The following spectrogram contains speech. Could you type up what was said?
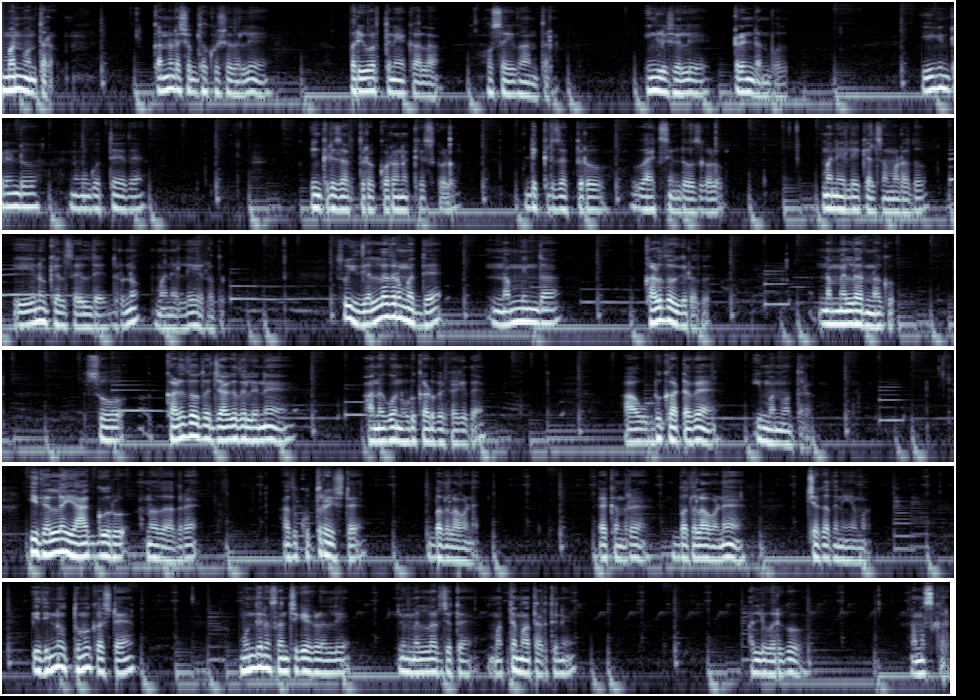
ಮನ್ವಂತರ ಕನ್ನಡ ಶಬ್ದಕೋಶದಲ್ಲಿ ಪರಿವರ್ತನೆಯ ಕಾಲ ಹೊಸ ಯುಗ ಅಂತಾರೆ ಇಂಗ್ಲೀಷಲ್ಲಿ ಟ್ರೆಂಡ್ ಅನ್ಬೋದು. ಈಗಿನ ಟ್ರೆಂಡು ನಮಗೆ ಗೊತ್ತೇ ಇದೆ. ಇನ್ಕ್ರೀಸ್ ಆಗ್ತಿರೋ ಕೊರೋನಾ ಕೇಸ್ಗಳು ಡಿಕ್ರೀಸ್ ಆಗ್ತಿರೋ ವ್ಯಾಕ್ಸಿನ್ ಡೋಸ್ಗಳು, ಮನೆಯಲ್ಲೇ ಕೆಲಸ ಮಾಡೋದು, ಏನೂ ಕೆಲಸ ಇಲ್ಲದೆ ಇದ್ರೂ ಮನೆಯಲ್ಲೇ ಇರೋದು. ಸೊ ಇದೆಲ್ಲದರ ಮಧ್ಯೆ ನಮ್ಮಿಂದ ಕಳೆದೋಗಿರೋದು ನಮ್ಮೆಲ್ಲರ ನಗು. ಸೊ ಕಳೆದೋದ ಜಾಗದಲ್ಲೇ ಆ ನಗುವನ್ನು ಹುಡುಕಾಡಬೇಕಾಗಿದೆ. ಆ ಹುಡುಕಾಟವೇ ಈ ಮನ್ವಂತರ. ಇದೆಲ್ಲ ಯಾಕೆ ಗುರು ಅನ್ನೋದಾದರೆ ಅದು ಕುತ್ರ ಇಷ್ಟೇ, ಬದಲಾವಣೆ. ಯಾಕಂದರೆ ಬದಲಾವಣೆ ಜಗದ ನಿಯಮ. ಇದಿನ್ನೂ ತುಣುಕಷ್ಟೇ. ಮುಂದಿನ ಸಂಚಿಕೆಗಳಲ್ಲಿ ನಿಮ್ಮೆಲ್ಲರ ಜೊತೆ ಮತ್ತೆ ಮಾತಾಡ್ತೀನಿ. ಅಲ್ಲಿವರೆಗೂ ನಮಸ್ಕಾರ.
